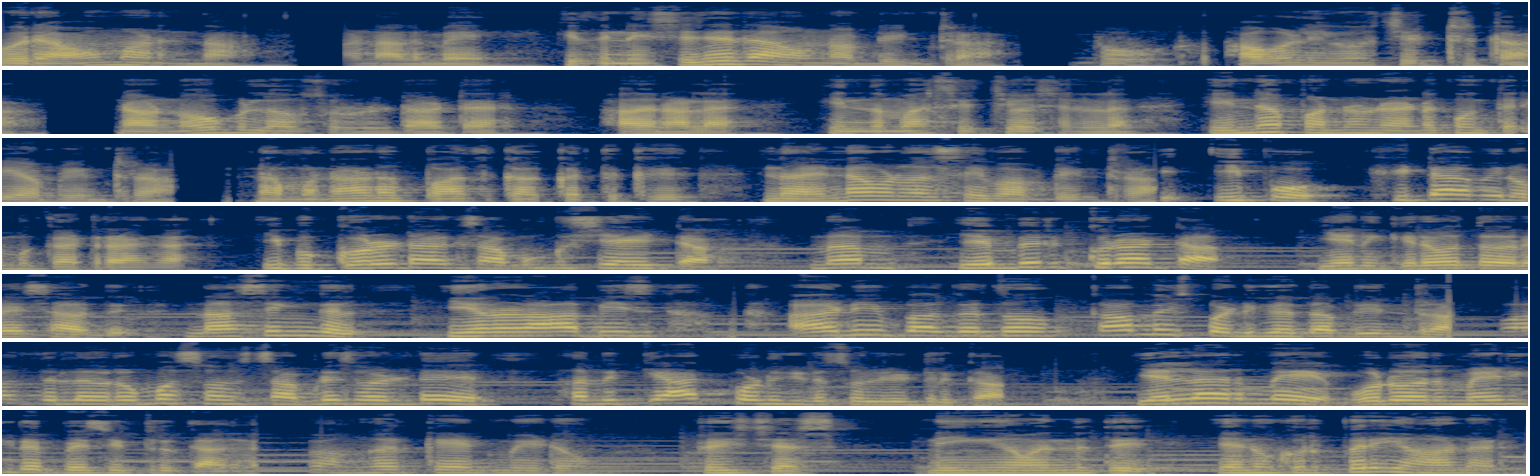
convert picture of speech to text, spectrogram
ஒரு அவமானம் தான். ஆனாலுமே இது நீ செஞ்சதாகணும் அப்படின்றா. இப்போ அவளும் யோசிச்சுட்டு இருக்கா நான் நோபல் ஹவுஸோட டாட்டர் அதனால இந்த மாதிரி சுச்சுவேஷன்ல என்ன பண்ணணும் நடக்கும் தெரியும் அப்படின்றா. நம்ம நாடை பாதுகாக்கிறதுக்கு நான் என்ன வேணாலும் செய்வேன் அப்படின்றா. இப்போ ஹிட்டாவி ரொம்ப கட்டுறாங்க. இப்போ குரோட்டாக்கு செம குஷி ஆயிட்டா மேம் என் பேர் குரோட்டா. எனக்கு இருபத்தோரு வயசு ஆகுது. நான் சிங்கிள் என்னோட ஹாபிஸ் அணி பார்க்கறதும் காமிக்ஸ் படிக்கிறது அப்படின்றா. அதில் ரொம்ப சந்தோஷம் அப்படி சொல்லிட்டு அந்த கேட் பொண்ணு கிட்ட சொல்லிட்டு இருக்கான். எல்லாருமே ஒரு ஒரு மேடி கிட்ட பேசிட்டு இருக்காங்க. அங்க கேட் மேடும் ப்ரீச்சஸ் நீங்க வந்தது எனக்கு ஒரு பெரிய ஆனர்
